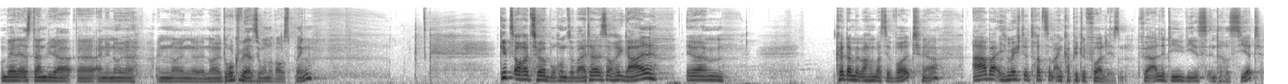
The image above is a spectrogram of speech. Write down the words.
und werde erst dann wieder äh, eine, neue, eine, neue, eine neue Druckversion rausbringen. Gibt es auch als Hörbuch und so weiter, ist auch egal. Ähm, könnt damit machen, was ihr wollt, ja. Aber ich möchte trotzdem ein Kapitel vorlesen. Für alle die, die es interessiert.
